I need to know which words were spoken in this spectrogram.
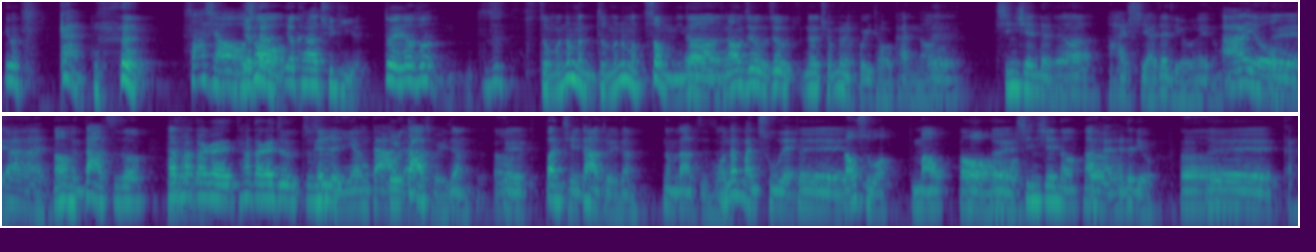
因为 干 沙小好臭，要看到躯体了，对，要说这是怎么那么怎么那么重，你知道吗？嗯然后就就那全部人回头看，然后嗯，新鲜的，你知道？还血还在流那种，哎呦然后很大只哦，它它大概它大概就就是跟人一样大，我的大腿这样，嗯。对，半截大腿这样，那么大只，哦，那蛮粗的，对老鼠哦，猫，哦，对，新鲜哦，它还嗯。还在流，嗯，对干，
